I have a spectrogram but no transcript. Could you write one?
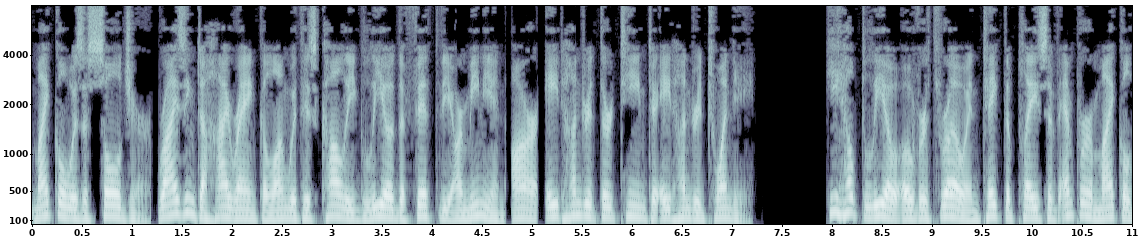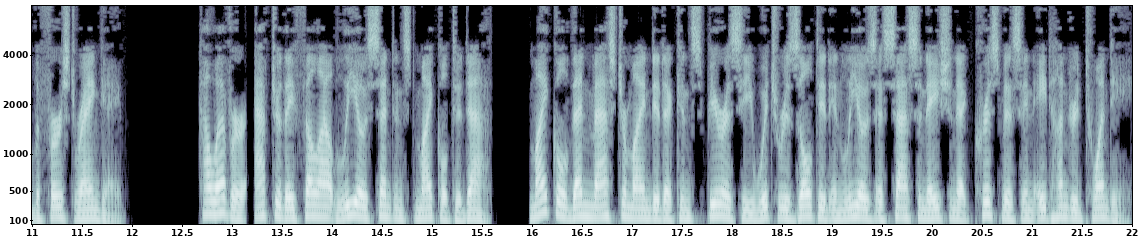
Michael was a soldier, rising to high rank along with his colleague Leo V the Armenian r. 813 -820. He helped Leo overthrow and take the place of Emperor Michael I Rangabe. However, after they fell out Leo sentenced Michael to death. Michael then masterminded a conspiracy which resulted in Leo's assassination at Christmas in 820.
